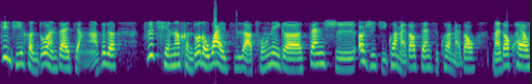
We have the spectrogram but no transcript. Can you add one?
近期很多人在讲啊，这个之前呢，很多的外资啊，从那个三十二十几块买到三十块，买到买到快要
